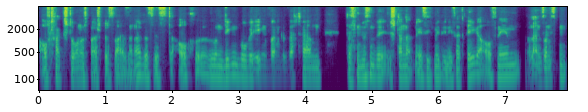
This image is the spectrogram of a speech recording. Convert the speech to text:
Auftragsstornos beispielsweise. Ne? Das ist auch äh, so ein Ding, wo wir irgendwann gesagt haben, das müssen wir standardmäßig mit in die Verträge aufnehmen, weil ansonsten,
